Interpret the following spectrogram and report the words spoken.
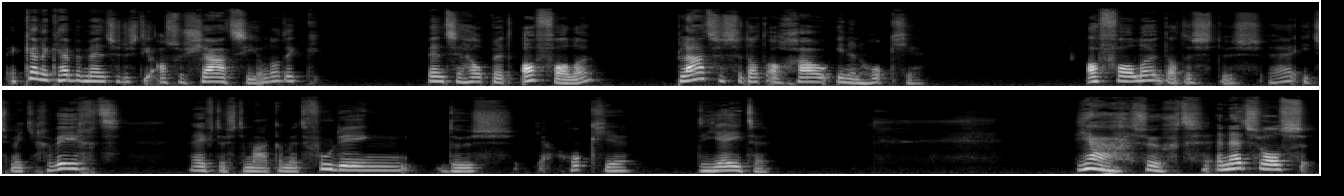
En kennelijk hebben mensen dus die associatie. Omdat ik mensen help met afvallen, plaatsen ze dat al gauw in een hokje. Afvallen, dat is dus hè, iets met je gewicht, heeft dus te maken met voeding, dus ja, hokje, diëten. Ja, zucht. En net zoals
